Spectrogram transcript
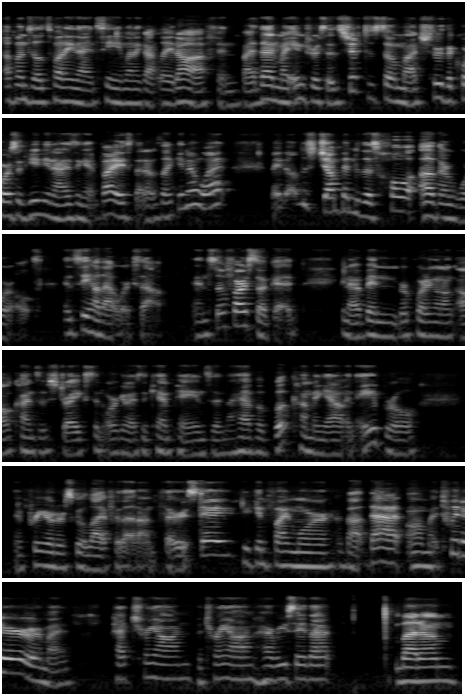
up until 2019 when I got laid off. And by then, my interest had shifted so much through the course of unionizing at Vice that I was like, you know what? Maybe I'll just jump into this whole other world and see how that works out. And so far, so good. You know, I've been reporting on all kinds of strikes and organizing campaigns, and I have a book coming out in April and pre-orders go live for that on Thursday. You can find more about that on my Twitter or my Patreon, Patreon, however you say that. But um,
